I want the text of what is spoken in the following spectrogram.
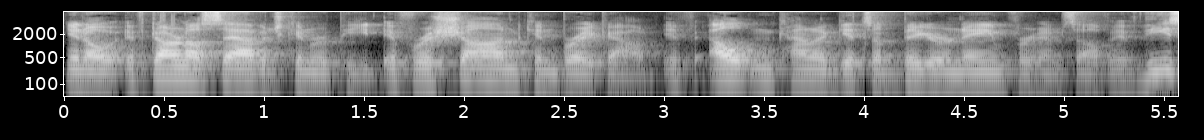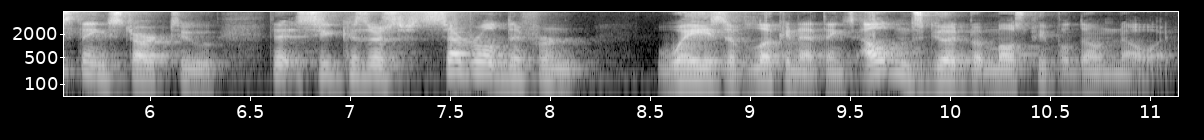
You know, if Darnell Savage can repeat, if Rashan can break out, if Elgton kind of gets a bigger name for himself, if these things start to see, because there's several different ways of looking at things. Elgton's good, but most people don't know it.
